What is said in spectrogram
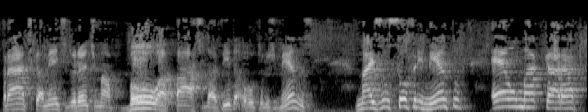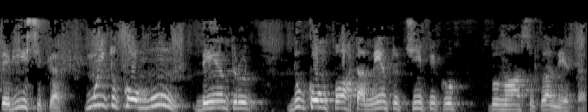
praticamente durante uma boa parte da vida, outros menos, mas o sofrimento é uma característica muito comum dentro do comportamento típico do nosso planeta.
